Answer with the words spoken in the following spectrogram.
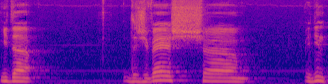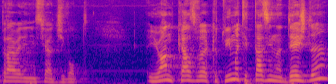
и да, да живееш а, един праведен и свят живот. Йоанн казва, като имате тази надежда,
